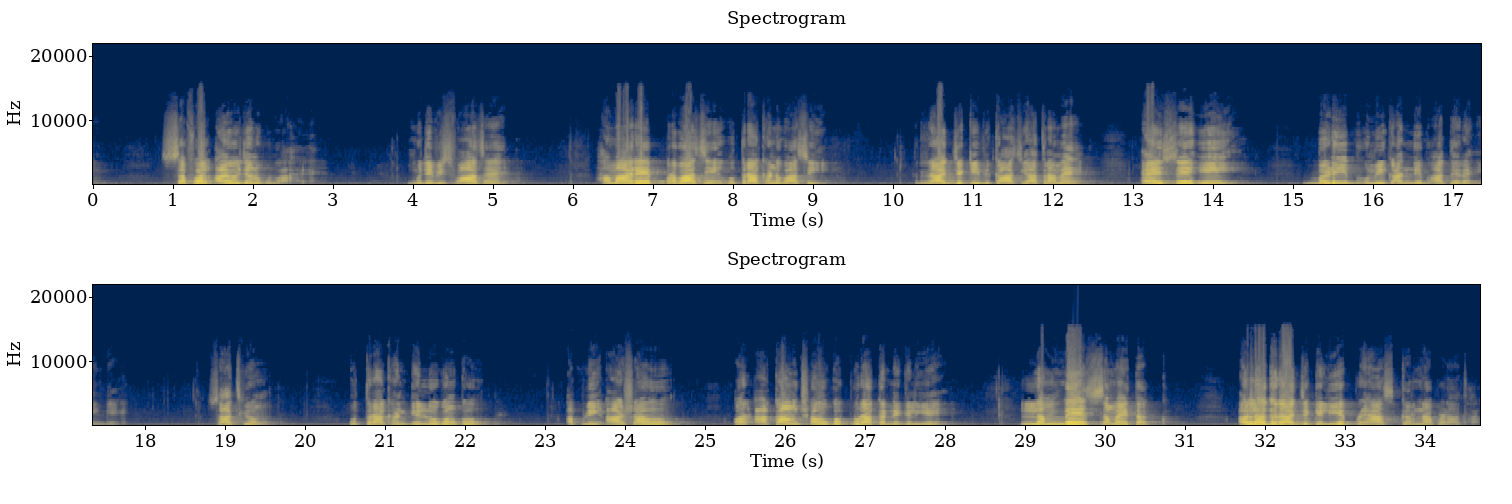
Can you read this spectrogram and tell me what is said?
सफल आयोजन हुआ है। मुझे विश्वास है, हमारे प्रवासी उत्तराखंड वासी राज्य की विकास यात्रा में ऐसे ही बड़ी भूमिका निभाते रहेंगे। साथियों, उत्तराखंड के लोगों को, अपनी आशाओं और आकांक्षाओं को पूरा करने के लिए लंबे समय तक अलग राज्य के लिए प्रयास करना पड़ा था।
